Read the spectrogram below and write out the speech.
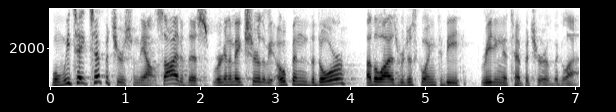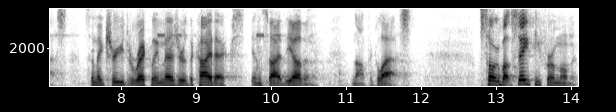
when we take temperatures from the outside of this, we're going to make sure that we open the door. Otherwise, we're just going to be reading the temperature of the glass. So make sure you directly measure the Kydex inside the oven, not the glass. Let's talk about safety for a moment.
